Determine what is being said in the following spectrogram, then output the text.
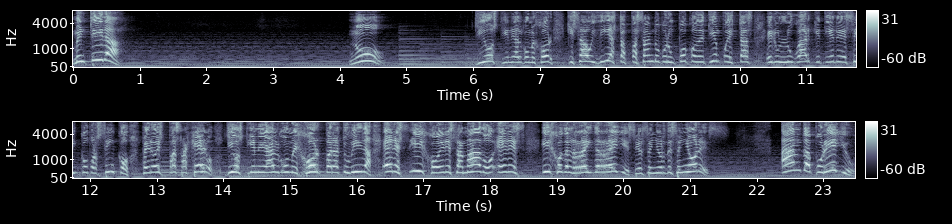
Mentira. No. Dios tiene algo mejor. Quizá hoy día estás pasando por un poco de tiempo y estás en un lugar que tiene 5 por 5, pero es pasajero. Dios tiene algo mejor para tu vida. Eres hijo, eres amado, eres hijo del Rey de Reyes y el Señor de Señores. Anda por ello.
